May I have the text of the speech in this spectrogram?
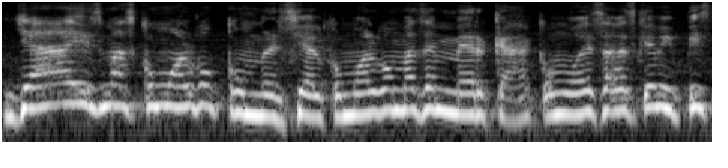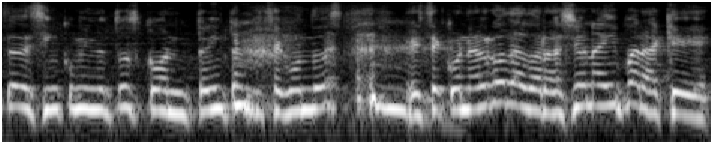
ya es más como algo comercial, como algo más de merca, como es, ¿sabes qué? Mi pista de 5 minutos con 30 segundos, este, con algo de adoración ahí para que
